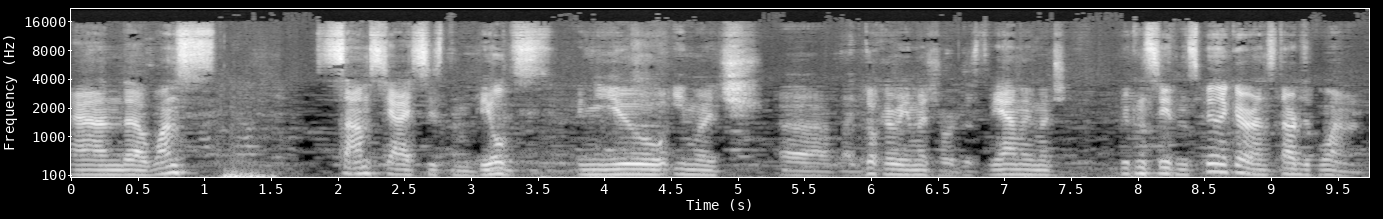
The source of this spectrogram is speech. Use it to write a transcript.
and uh, once some CI system builds a new image, uh, like Docker image or just VM image, you can see it in Spinnaker and start deployment.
